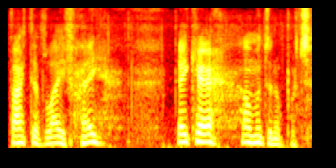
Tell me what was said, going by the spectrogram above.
Fact of life. Hey, take care. Onwards and upwards.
